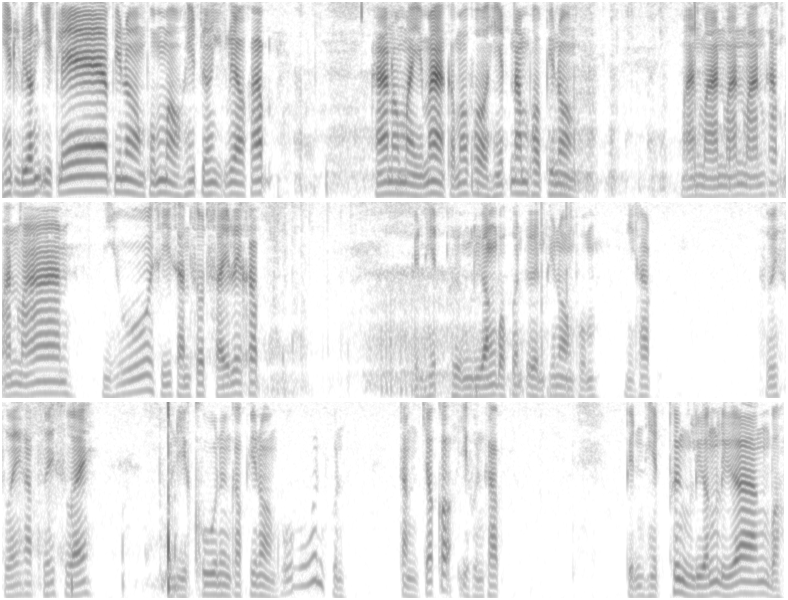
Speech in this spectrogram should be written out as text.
เห็ดเหลืองอีกแล้วพี่น้อง ผมเมาเห็ดเหลืองอีกแล้วครับ หาหน่อใหม่มากกับมาพอเห็ดนำพอพี่น้องหมานหมานหมานหมานครับหมานหมานนี่โอ้สีสันสดใสเลยครับ เป็นเห็ดเผืองเหลืองบอกเพื่อนเอิญพี่น้องผมนี่ครับ สวยๆครับ สวยๆผลอีกคู่หนึ่งครับพี่น้องคุณคุณตั้งเจ้ากาะอยู่คุณครับ เป็นเห็ดพึ่งเหลืองเหลืองบอก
